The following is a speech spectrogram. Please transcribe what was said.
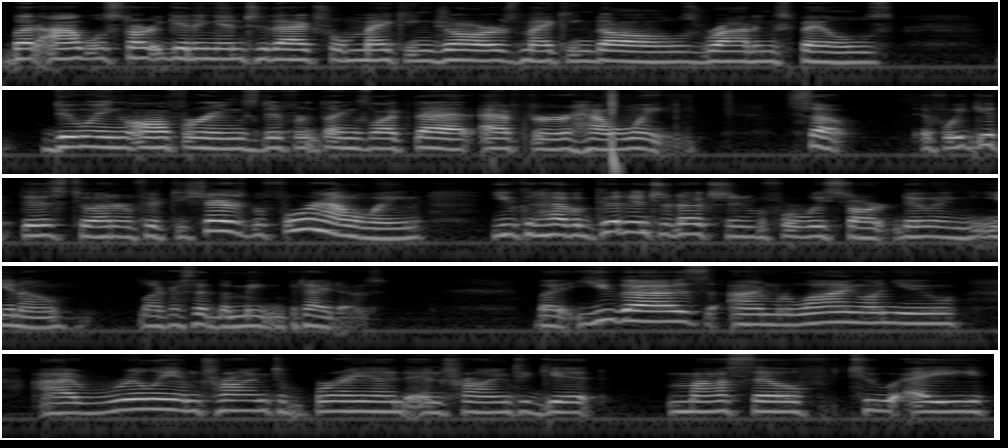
But I will start getting into the actual making jars, making dolls, writing spells, doing offerings, different things like that after Halloween. So, if we get this to 150 shares before Halloween, you could have a good introduction before we start doing, you know, like I said, the meat and potatoes. But you guys, I'm relying on you. I really am trying to brand and trying to get myself to a,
